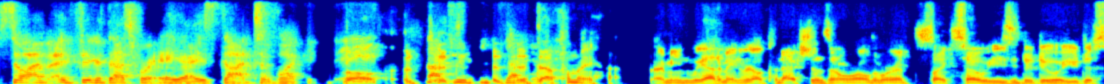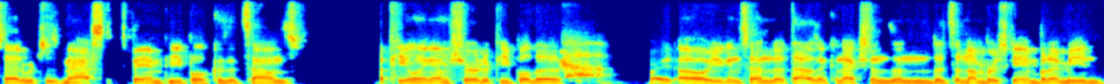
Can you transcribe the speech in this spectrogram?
So I, I figured that's where AI has got to like. Well, it's, it's, it definitely. I mean, we got to make real connections in a world where it's like so easy to do what you just said, which is mass spam people because it sounds appealing. I'm sure to people to yeah right? Oh, you can send a thousand connections and it's a numbers game. But I mean,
